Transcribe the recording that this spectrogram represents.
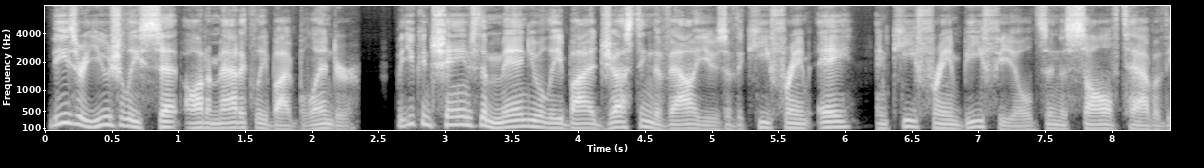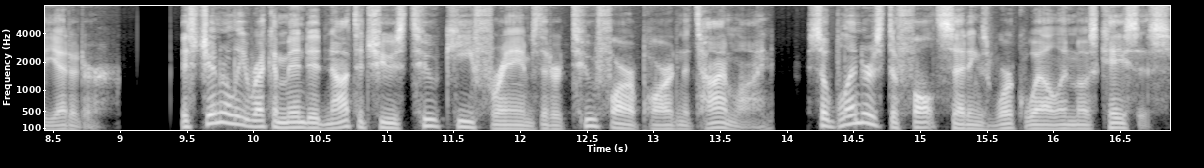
These are usually set automatically by Blender, but you can change them manually by adjusting the values of the keyframe A and keyframe B fields in the Solve tab of the editor. It's generally recommended not to choose two keyframes that are too far apart in the timeline, so Blender's default settings work well in most cases.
